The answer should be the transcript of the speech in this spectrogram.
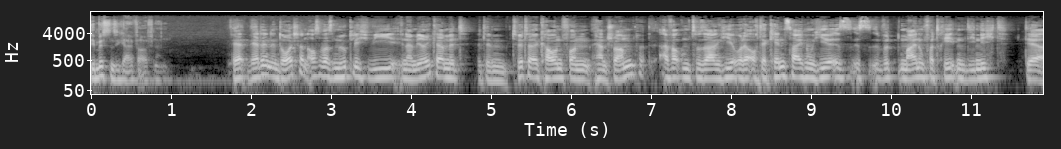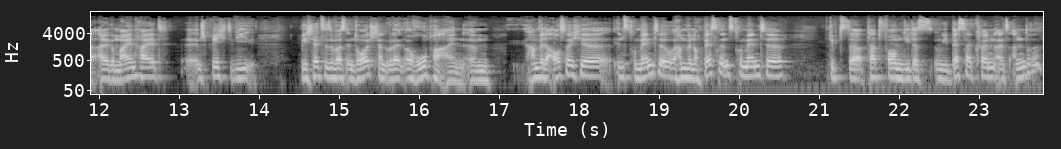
Die müssen sich einfach öffnen. Wäre wär denn in Deutschland auch sowas möglich wie in Amerika mit, mit dem Twitter-Account von Herrn Trump? Einfach um zu sagen, hier oder auch der Kennzeichnung, hier ist, ist, wird Meinung vertreten, die nicht der Allgemeinheit äh, entspricht. Wie, wie schätzt ihr sowas in Deutschland oder in Europa ein? Ähm, haben wir da auch solche Instrumente? Haben wir noch bessere Instrumente? Gibt es da Plattformen, die das irgendwie besser können als andere?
